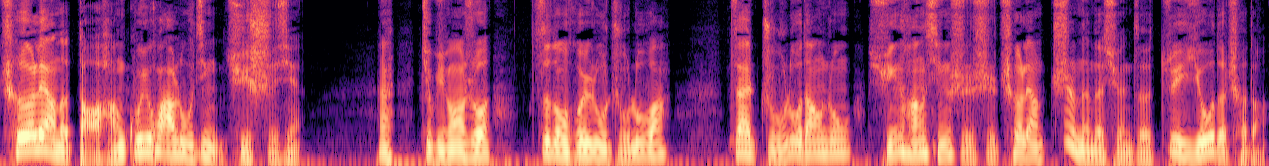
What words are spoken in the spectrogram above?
车辆的导航规划路径去实现。哎，就比方说自动汇入主路啊。在主路当中巡航行驶时，车辆智能的选择最优的车道，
